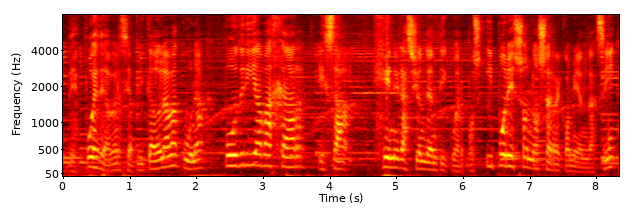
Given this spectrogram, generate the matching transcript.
después de haberse aplicado la vacuna podría bajar esa generación de anticuerpos y por eso no se recomienda, ¿sí?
